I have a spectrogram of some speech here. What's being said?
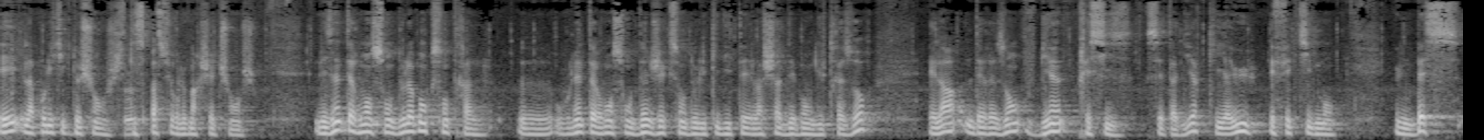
et la politique de change, ce qui hum. se passe sur le marché de change. Les interventions de la Banque centrale euh, ou l'intervention d'injection de liquidités, l'achat des bons du Trésor, elle a des raisons bien précises. C'est-à-dire qu'il y a eu effectivement une baisse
